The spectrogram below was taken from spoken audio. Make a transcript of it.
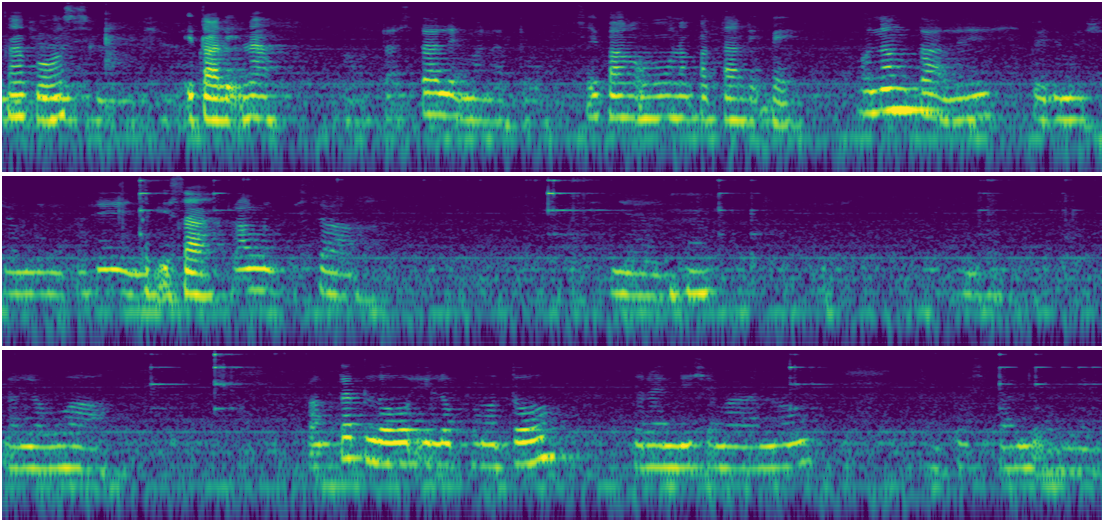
Tapos? Itali na. Oh, Tapos tali mo na to. So, paano umunang pagtali, be? Unang tali, pwede mo siyang ganitohin. Tag-isa. Parang nag-isa. Yan. Mhm. Dalawa. Pag tatlo, ilok mo to para hindi siya maano. Tapos talo ulit.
